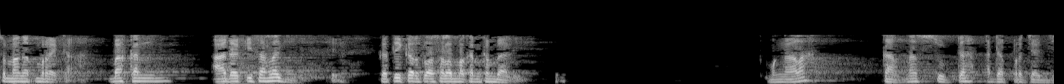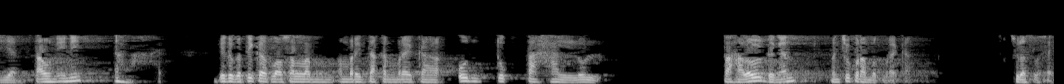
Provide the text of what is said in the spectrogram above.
semangat mereka. Bahkan ada kisah lagi ketika Rasulullah SAW akan kembali. Mengalah karena sudah ada perjanjian. Tahun ini Itu ketika Rasulullah SAW memerintahkan mereka untuk tahallul. Tahallul dengan mencukur rambut mereka. Sudah selesai.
